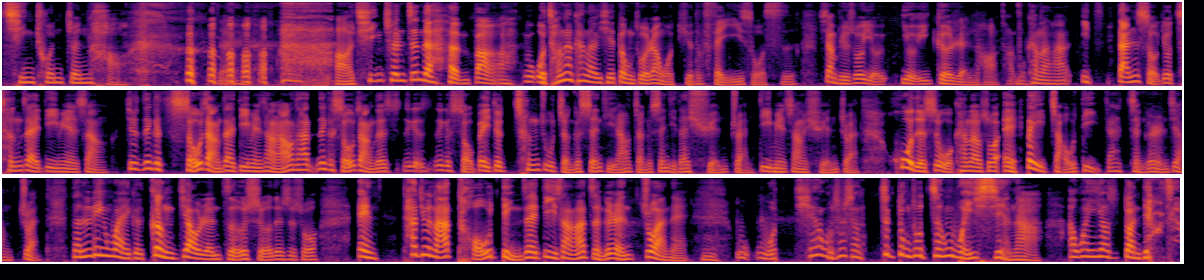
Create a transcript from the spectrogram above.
青春真好。对啊，青春真的很棒啊！我我常常看到一些动作让我觉得匪夷所思，像比如说有有一个人哈，他我看到他一单手就撑在地面上，就那个手掌在地面上，然后他那个手掌的那个那个手背就撑住整个身体，然后整个身体在旋转，地面上旋转，或者是我看到说，哎，背着地，但整个人这样转。那另外一个更叫人啧舌的是说，哎。他就拿头顶在地上，然后整个人转呢、欸。嗯、我我天啊！我就想这个动作真危险呐！啊，万一要是断掉怎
